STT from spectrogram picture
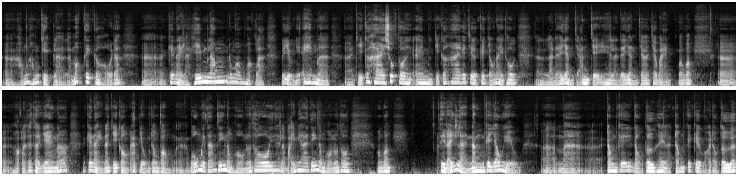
À, không không kịp là là mất cái cơ hội đó. À, cái này là hiếm lắm đúng không? Hoặc là ví dụ như em là à, chỉ có hai suất thôi em chỉ có hai cái cái chỗ này thôi à, là để dành cho anh chị hay là để dành cho cho bạn vân vân. À, hoặc là cái thời gian nó cái này nó chỉ còn áp dụng trong vòng à, 48 tiếng đồng hồ nữa thôi hay là 72 tiếng đồng hồ nữa thôi vân vân thì đấy là năm cái dấu hiệu à, mà à, trong cái đầu tư hay là trong cái kêu gọi đầu tư á,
